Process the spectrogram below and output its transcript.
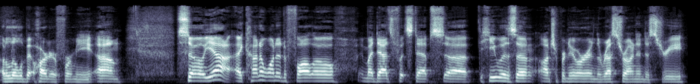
a little bit harder for me. Um, so yeah, I kind of wanted to follow in my dad's footsteps. Uh, he was an entrepreneur in the restaurant industry,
